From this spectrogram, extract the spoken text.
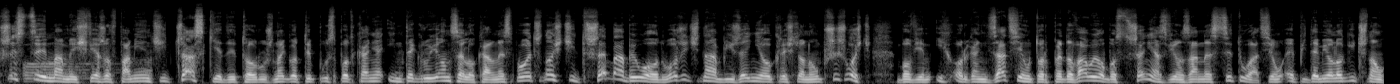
Wszyscy mamy świeżo w pamięci czas, kiedy to różnego typu spotkania integrujące lokalne społeczności trzeba było odłożyć na bliżej nieokreśloną przyszłość, bowiem ich organizację torpedowały obostrzenia związane z sytuacją epidemiologiczną.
